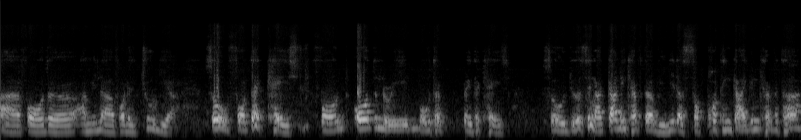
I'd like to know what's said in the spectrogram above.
uh, for the, I mean, uh, for the junior. So for that case, for ordinary motor beta case, so do you think a guiding catheter, we need a supporting guiding catheter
